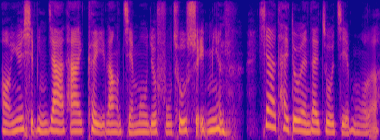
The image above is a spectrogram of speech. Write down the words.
哦，因为写评价它可以让节目就浮出水面。现在太多人在做节目了，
